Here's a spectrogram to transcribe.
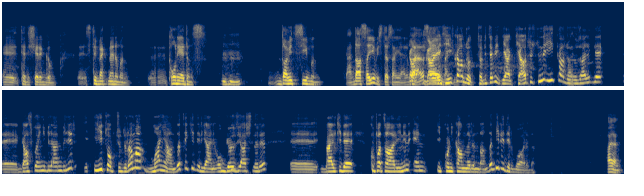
e, Teddy Sheringham, e, Steve McManaman, e, Tony Adams, hı hı. David Seaman. Yani daha sayayım istersen yani. Bayağı gayet iyi kadro. Tabii tabii. Ya kağıt üstünde iyi kadro. Aynen. Özellikle e, Gascoigne'i bilen bilir. İyi topçudur ama manyağında tekidir. Yani o gözyaşları e, belki de kupa tarihinin en ikonik anlarından da biridir bu arada. Aynen.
